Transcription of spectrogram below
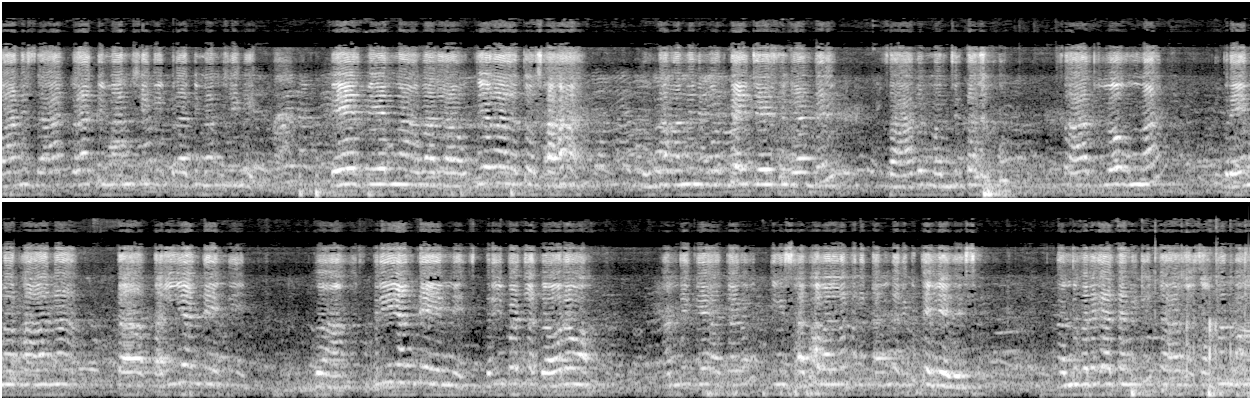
కానీ సార్ ప్రతి మనిషికి ప్రతి మనిషికి పేరు పేరున వాళ్ళ ఉద్యోగాలతో సహా ఇంతమందిని మొత్తం చేసింది అంటే సార్ మంచితనం. సార్లో ఉన్న ప్రేమ భావన త- తల్లి అంటే ఏంటి స్త్రీ అంటే ఏంటి స్త్రీ పట్ల గౌరవం. అందుకే అతను ఈ సభ వల్ల మనకు అందరికి తెలియజేశారు అందువలన అతనికి చాలా సంబంధం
